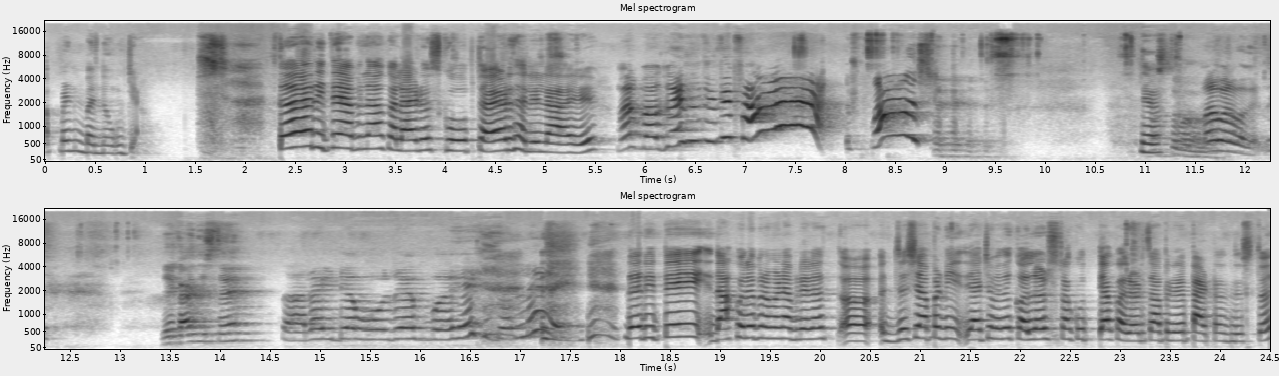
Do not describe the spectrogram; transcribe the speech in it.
आपण बनवूया. तर इथे आपला कलायडोस्कोप तयार झालेला आहे. मला बघायचं तिथे फास्ट हे बघ. मस्त बनवलं. मला मला बघायचं हे काय दिसतंय? सारा इंडिया बोल रे हे तर इथे दाखवल्याप्रमाणे आपल्याला जसे आपण याच्यामध्ये कलर्स टाकू त्या कलरचा आपल्याला पॅटर्न दिसतो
